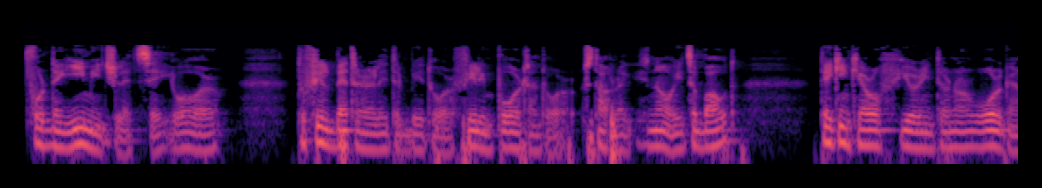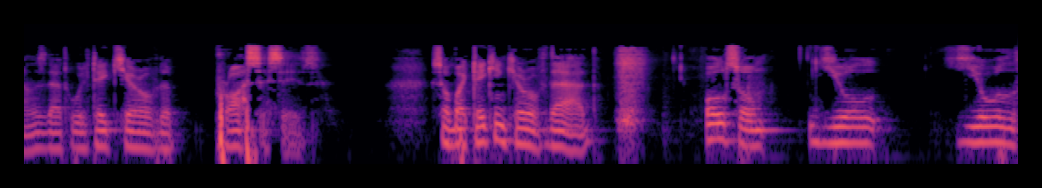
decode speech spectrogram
for the image let's say or to feel better a little bit or feel important or stuff like this no it's about taking care of your internal organs that will take care of the processes so by taking care of that also you'll you'll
